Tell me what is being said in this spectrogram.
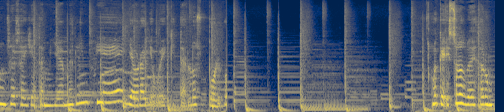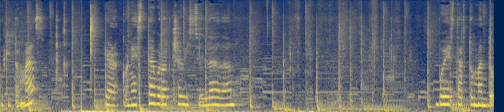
Entonces ahí ya también ya me limpié y ahora ya voy a quitar los polvos. Ok, esto los voy a dejar un poquito más. Y ahora con esta brocha biselada voy a estar tomando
